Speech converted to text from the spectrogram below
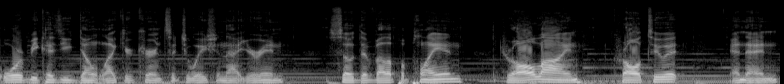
or because you don't like your current situation that you're in. So develop a plan, draw a line, crawl to it, and then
